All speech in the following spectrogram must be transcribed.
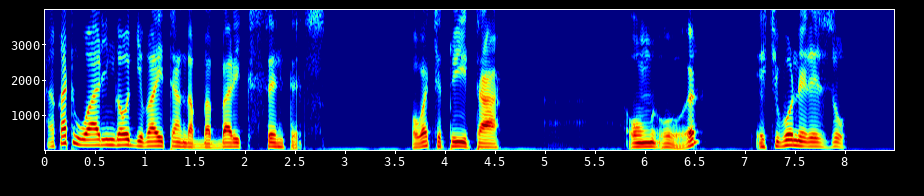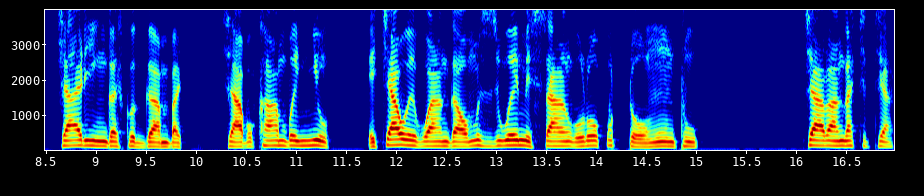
Akati waalingawo gye baayitanga barbaric sentence oba kye tuyita uh, eh, ekibonerezo kyalinga kwegamba kya bukambwe ennyo ekyaweebwanga omuzzi w'emisango olw'okutta omuntu kyabanga kitya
